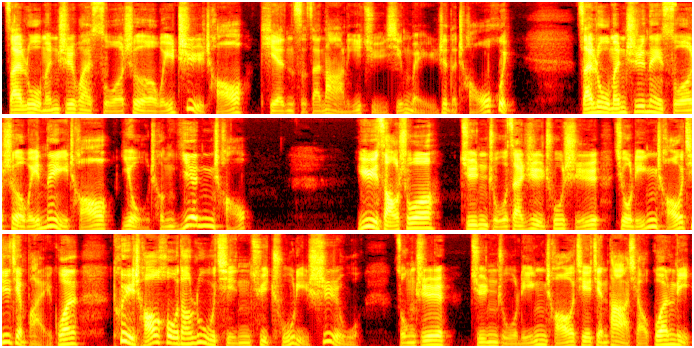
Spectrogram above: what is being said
在路门之外所设为治朝，天子在那里举行每日的朝会；在路门之内所设为内朝，又称燕朝。玉藻说，君主在日出时就临朝接见百官，退朝后到禄寝去处理事务。总之，君主临朝接见大小官吏，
